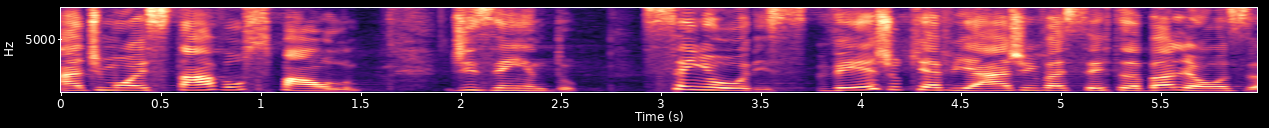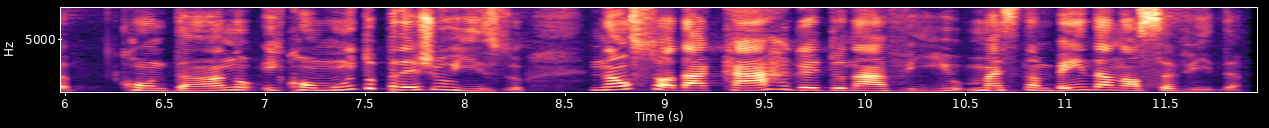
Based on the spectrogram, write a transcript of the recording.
admoestava-os Paulo, dizendo: Senhores, vejo que a viagem vai ser trabalhosa com dano e com muito prejuízo, não só da carga e do navio, mas também da nossa vida.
